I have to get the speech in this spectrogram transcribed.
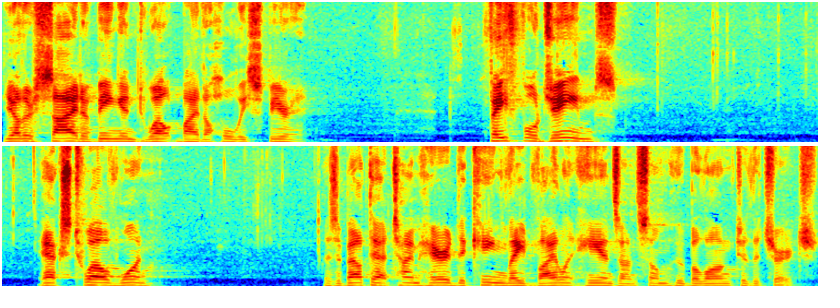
the other side of being indwelt by the Holy Spirit. Faithful James, Acts 12 1. As about that time, Herod the king laid violent hands on some who belonged to the church.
